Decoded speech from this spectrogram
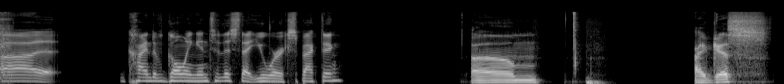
uh kind of going into this that you were expecting? Um, I guess,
